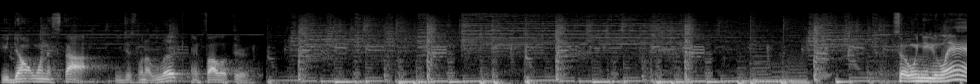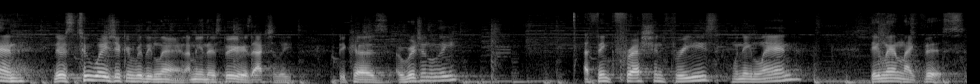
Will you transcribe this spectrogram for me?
You don't wanna stop. You just wanna look and follow through. So when you land, there's two ways you can really land. I mean, there's three ways actually because originally, I think Fresh and Freeze, when they land, they land like this.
